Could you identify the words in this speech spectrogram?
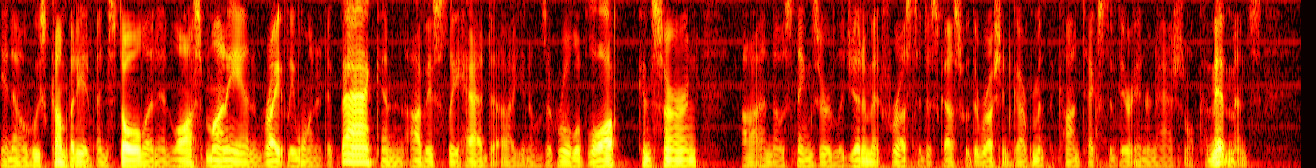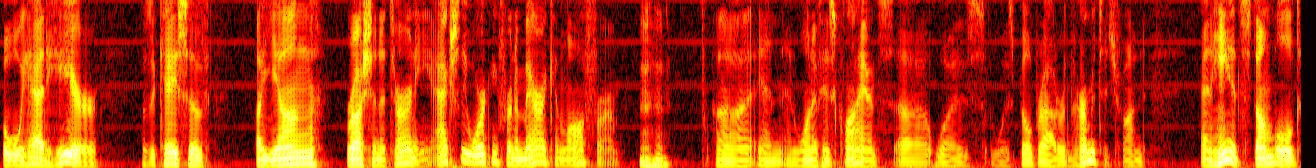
you know, whose company had been stolen and lost money and rightly wanted it back, and obviously had, uh, you know, was a rule of law concern, uh, and those things are legitimate for us to discuss with the Russian government in the context of their international commitments. But what we had here was a case of a young Russian attorney actually working for an American law firm. Mm-hmm. Uh, and, and one of his clients uh, was was Bill Browder and the Hermitage Fund, and he had stumbled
